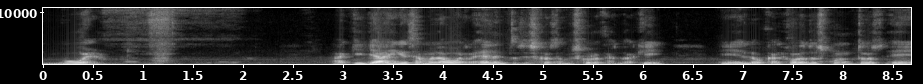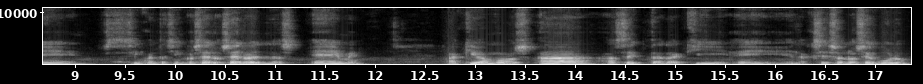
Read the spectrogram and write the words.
bueno. Aquí ya ingresamos la URL entonces estamos colocando aquí eh, localhost dos puntos eh, 5500 es las EM aquí vamos a aceptar aquí eh, el acceso no seguro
